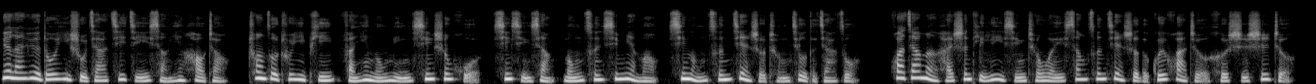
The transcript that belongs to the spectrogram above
越来越多艺术家积极响应号召，创作出一批反映农民新生活、新形象、农村新面貌、新农村建设成就的佳作。画家们还身体力行，成为乡村建设的规划者和实施者，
